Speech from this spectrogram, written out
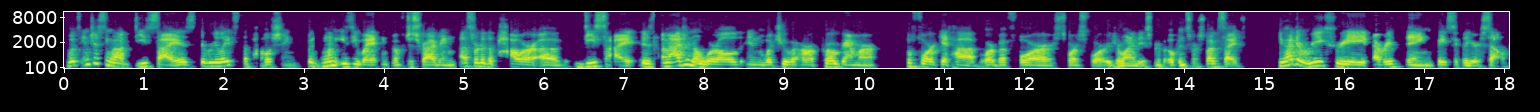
What's interesting about DeSci is it relates to publishing. But one easy way, I think, of describing a sort of the power of DeSci is imagine a world in which you are a programmer before GitHub or before SourceForge or one of these sort of open source websites, you had to recreate everything basically yourself.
